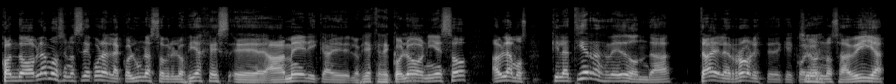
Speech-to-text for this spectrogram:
Cuando hablamos, no sé si se acuerdan, la columna sobre los viajes eh, a América, eh, los viajes de Colón y eso, hablamos que la Tierra es redonda. Está el error este de que Colón Sí. no sabía,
